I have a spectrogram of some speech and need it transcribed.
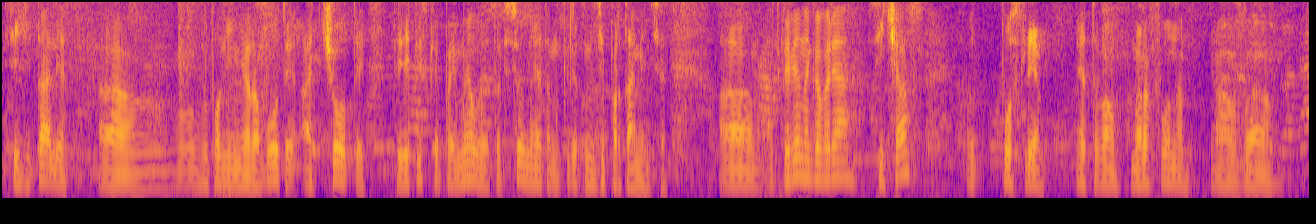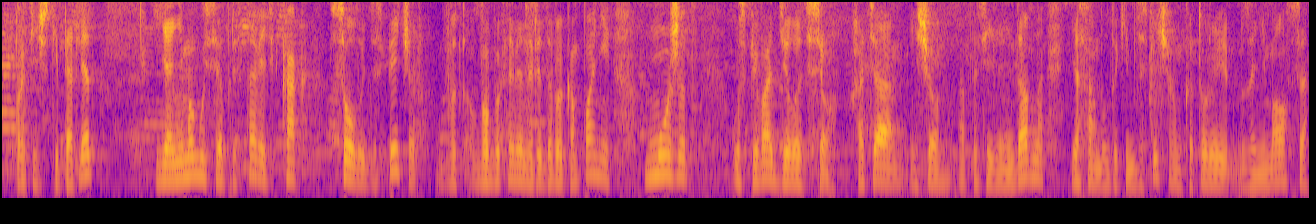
все детали э, выполнения работы, отчеты, переписка по email, это все на этом конкретном департаменте. Э, откровенно говоря, сейчас, вот после этого марафона э, в практически 5 лет, я не могу себе представить, как соло-диспетчер в, в обыкновенной рядовой компании может успевать делать все. Хотя еще относительно недавно я сам был таким диспетчером, который занимался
